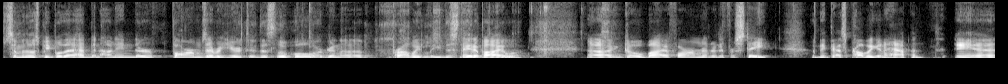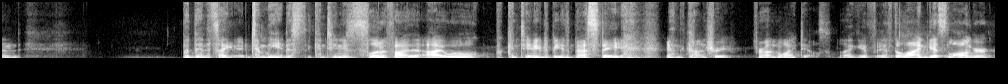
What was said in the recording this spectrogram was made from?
some of those people that have been hunting their farms every year through this loophole are going to probably leave the state of Iowa, uh, go buy a farm in a different state. I think that's probably going to happen. And but then it's like to me, it just continues to solidify that I will continue to be the best state in the country for hunting whitetails. Like if if the line gets longer,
